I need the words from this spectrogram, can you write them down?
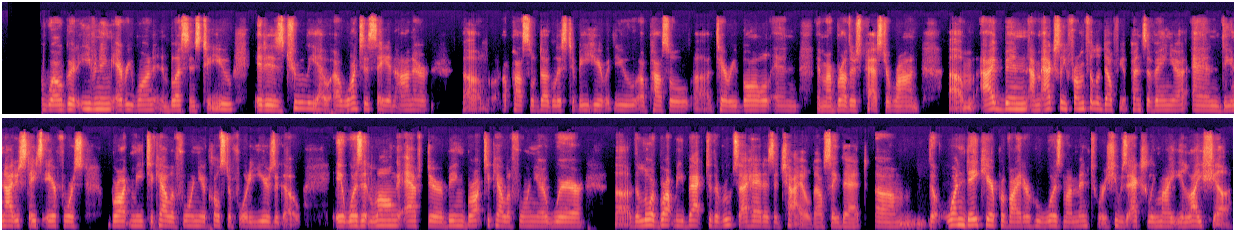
Well, good evening, everyone, and blessings to you. It is truly, I, I want to say, an honor um, Apostle Douglas to be here with you, Apostle uh, Terry Ball, and and my brothers, Pastor Ron. Um, I've been, I'm actually from Philadelphia, Pennsylvania, and the United States Air Force brought me to California close to 40 years ago. It wasn't long after being brought to California where uh, the Lord brought me back to the roots I had as a child. I'll say that. Um, the one daycare provider who was my mentor, she was actually my Elisha.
